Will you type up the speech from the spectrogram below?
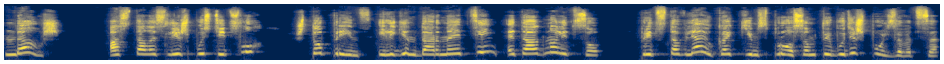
«Да уж, осталось лишь пустить слух, что принц и легендарная тень — это одно лицо. Представляю, каким спросом ты будешь пользоваться!»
